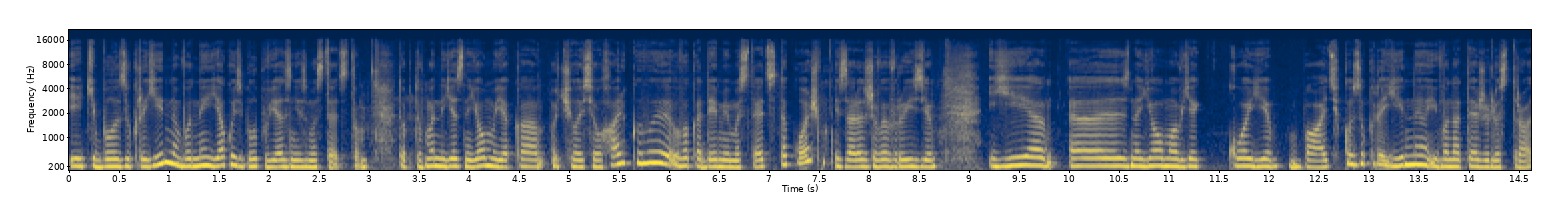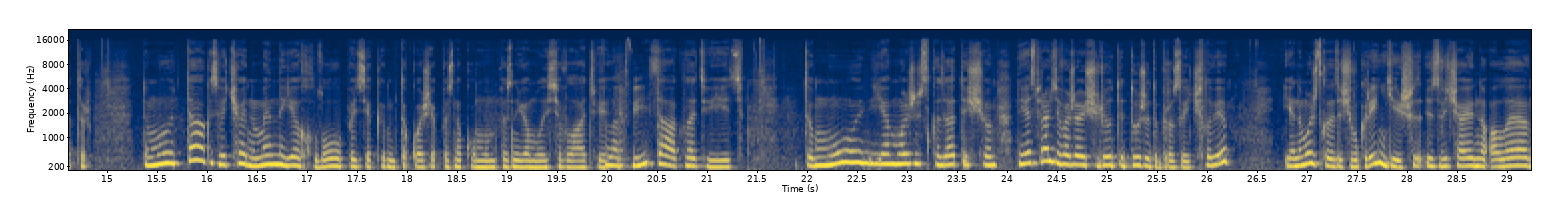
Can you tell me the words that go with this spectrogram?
і які були з України, вони якось були пов'язані з мистецтвом. Тобто, в мене є знайома, яка училася у Харкові в академії мистецтв також, і зараз живе в Ризі. Є е, знайома, в якої батько з України, і вона теж ілюстратор. Тому так, звичайно, в мене є хлопець, з яким також я познайомила, познайомилася в Латвії. Латвійсь? Так, латвієць. Тому я можу сказати, що ну я справді вважаю, що люди дуже доброзичливі. Я не можу сказати, що в Україні є, звичайно, але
